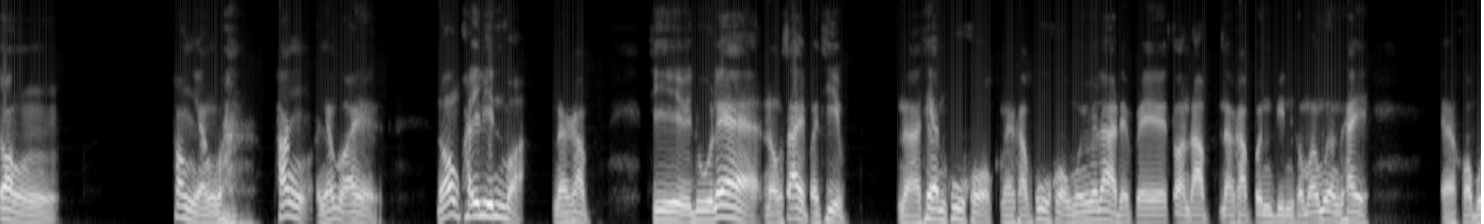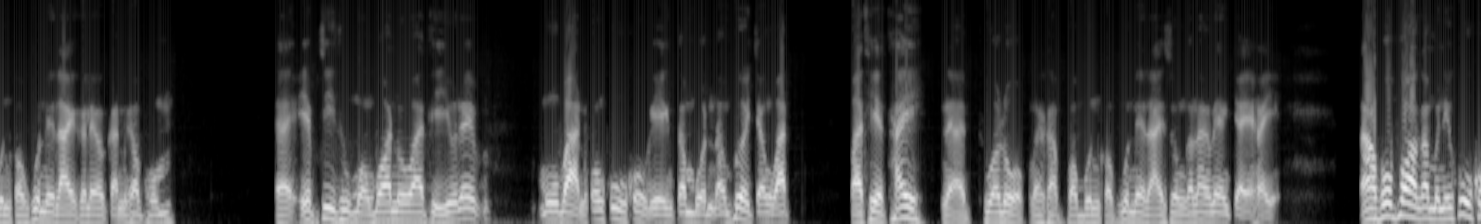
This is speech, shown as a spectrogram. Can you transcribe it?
ช่อง ช่องอย่างวะพังอย่างว่าไอ้น้องไพลินบ่นะครับ ที่ดูแลน้องไส้ประทีปนะแทนคู่โคกนะครับคู่โคกมีเวลาเดี๋ยวไปต้อนรับนะครับเป็นบินเข้ามาเมืองไทยขอบุญขอบคุณในไลน์ก็แล้วกันครับผมเอฟซีถูกหมองบอลวาทีอยู่ในหมู่บ้านของคู่โคกเองตำบลอำเภอจังหวัดประเทศไทยนะทั่วโลกนะครับขอบุญขอบคุณในหลายๆทรงกำลังแรงใจให้เอาพ่อพ่อกันวันนี้คู่โค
